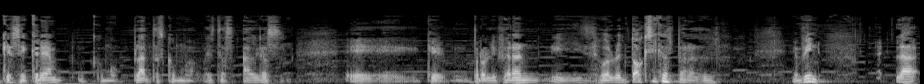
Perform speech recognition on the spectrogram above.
que se crean como plantas como estas algas eh, que proliferan y se vuelven tóxicas para el en fin la,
